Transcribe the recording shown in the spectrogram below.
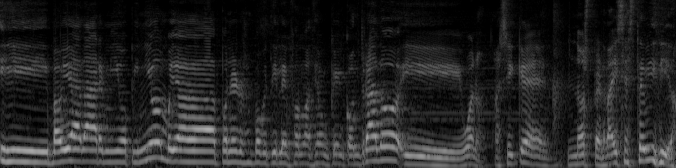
Y voy a dar mi opinión, voy a poneros un poquitín la información que he encontrado y bueno, así que no os perdáis este vídeo.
